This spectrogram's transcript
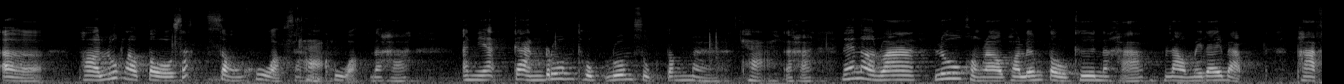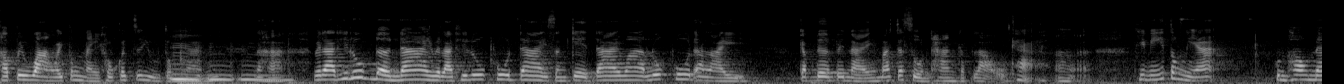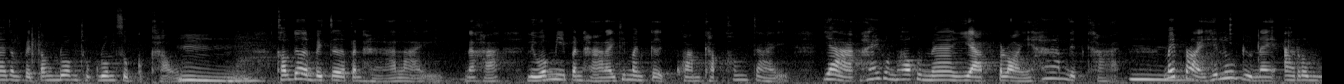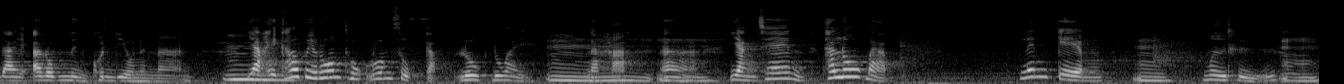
เออพอลูกเราโตสักสองขวบสามค่ะขวบนะคะ อันเนี้ยการร่วมทุกข์ร่วมสุขต้องมาค่ะนะคะ แน่นอนว่าลูกของเราพอเริ่มโตขึ้นนะคะ เราไม่ได้แบบพาเขาไปวางไว้ตรงไหนเขาก็จะอยู่ตรงนั้นอืมอืมนะคะ เวลาที่ลูกเดินได้ เวลาที่ลูกพูดได้ สังเกตได้ว่าลูกพูดอะไร กับเดินไปไหนมักจะสวนทางกับเราค่ะเอ่อทีนี้ตรงเนี้ยคุณพ่อคุณแม่จำเป็นต้องร่วมทุกข์ร่วมสุขกับเขาอืมเขาเดินไปเจอปัญหาอะไรนะคะ หรือว่ามีปัญหาอะไรที่มันเกิดความขับข้องใจ อยากให้คุณพ่อคุณแม่อย่าปล่อยห้ามเด็ดขาด ไม่ปล่อยให้ลูกอยู่ในอารมณ์ใดอารมณ์หนึ่งคนเดียวนานๆ อยากให้เข้าไปร่วมทุกข์ร่วมสุขกับลูกด้วยอืมนะคะอืมอ่าอย่างเช่น ถ้าลูกแบบเล่นเกมอื มมือถืออืม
